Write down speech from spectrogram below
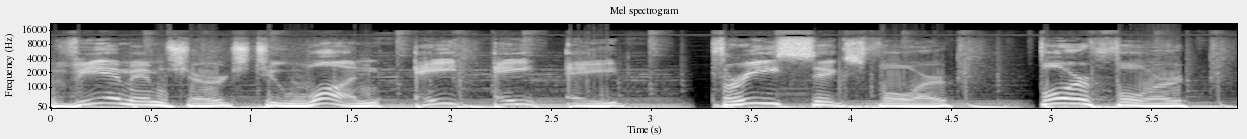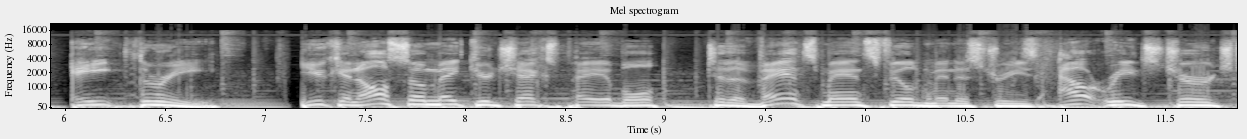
VMM Church to 1 888 364 4483. You can also make your checks payable to the Vance Mansfield Ministries Outreach Church,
